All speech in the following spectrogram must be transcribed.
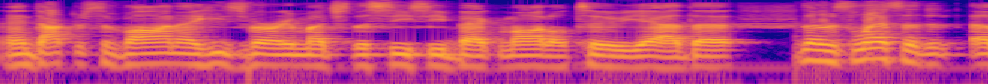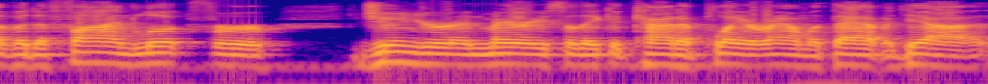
And Dr. Sivana, he's very much the CC Beck model too. Yeah, the there's less of a defined look for Junior and Mary, so they could kind of play around with that. But yeah,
